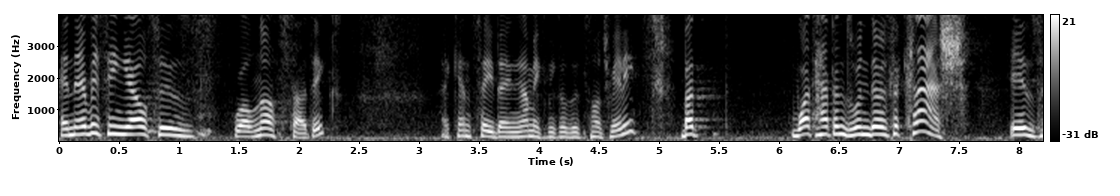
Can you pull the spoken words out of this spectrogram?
and everything else is, well, not static. I can't say dynamic because it's not really. But what happens when there's a clash? Is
